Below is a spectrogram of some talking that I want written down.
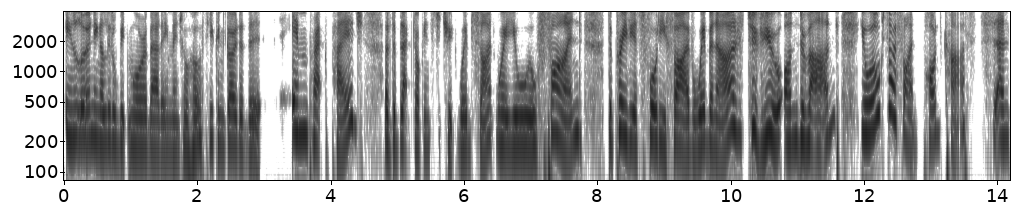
in learning a little bit more about e-mental health, you can go to the eMHPrac page of the Black Dog Institute website, where you will find the previous 45 webinars to view on demand. You'll also find podcasts, and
